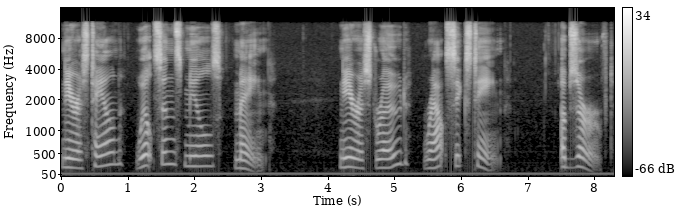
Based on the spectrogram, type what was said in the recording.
Nearest town, Wilson's Mills, Maine. Nearest road, Route 16. Observed.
